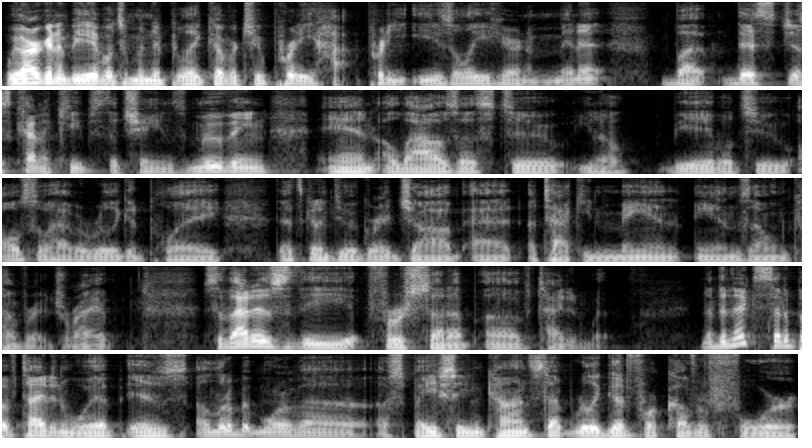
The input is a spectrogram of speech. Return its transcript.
We are going to be able to manipulate cover two pretty high, pretty easily here in a minute, but this just kind of keeps the chains moving and allows us to, you know, be able to also have a really good play that's going to do a great job at attacking man and zone coverage, right? So that is the first setup of tight end whip. Now, the next setup of tight end whip is a little bit more of a, a spacing concept, really good for cover four.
